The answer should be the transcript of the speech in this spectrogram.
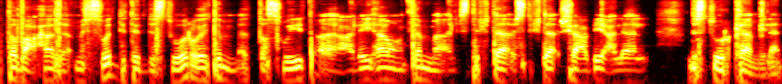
تضع هذا مسودة الدستور ويتم التصويت عليها ومن ثم الاستفتاء استفتاء شعبي على الدستور كاملا.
